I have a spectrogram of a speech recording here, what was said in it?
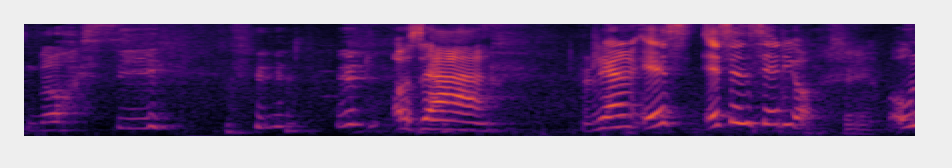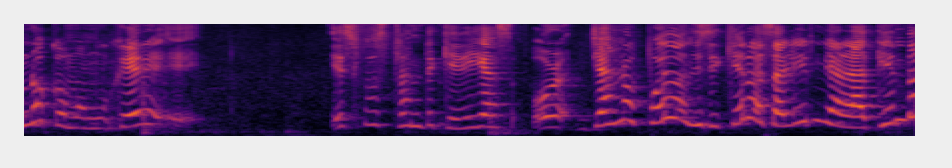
No, sí. O sea, real, es, es en serio. Sí. Uno como mujer eh, es frustrante que digas, "Ahora, ya no puedo ni siquiera salir ni a la tienda.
